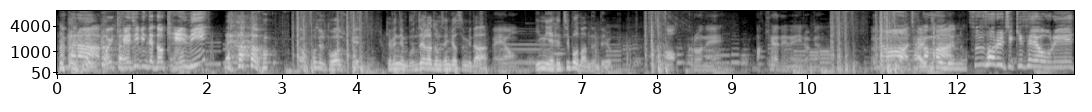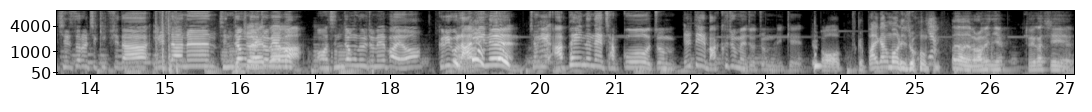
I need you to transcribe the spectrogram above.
한편아 거기 개집인데 너 개니? 야 퍼즐 도와줄게. 케빈님 문제가 좀 생겼습니다. 왜요? 이미 해 집어 놨는데요. 어 그러네 막 해야 되네 이러면 그러면 잠깐만 되는- 순서를 지키세요 우리 질서를 지킵시다 일단은 진정들 좀 해봐. 어 진정들 좀 해봐요 그리고 라미는 저기 앞에 있는 애 잡고 좀 1대1 마크 좀 해줘 좀 이렇게 어, 그 빨강 머리 좀. 아니 아니 라면님 저희 같이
